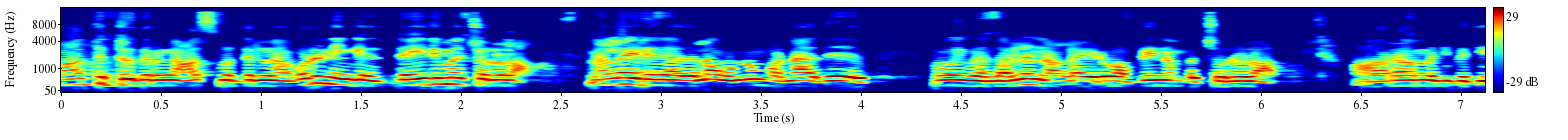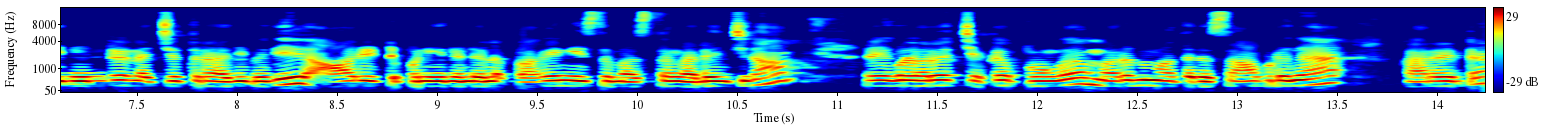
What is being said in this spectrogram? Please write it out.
பார்த்துட்டு இருக்கிறவங்க ஆஸ்பத்திரினா கூட நீங்க தைரியமா சொல்லலாம். நல்லாயிடுங்க அதெல்லாம் ஒன்றும் பண்ணாது. நோய் வந்தாலும் நல்லாயிடும் அப்படின்னு நம்ம சொல்லலாம். ஆறாம் அதிபதி நின்ற நட்சத்திர அதிபதி ஆறு எட்டு பன்னிரெண்டுல பகை நீசம் அஸ்தம் அடைஞ்சுன்னா ரெகுலரா செக்அப் போங்க மருந்து மாத்திரை சாப்பிடுங்க. கரெக்டா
